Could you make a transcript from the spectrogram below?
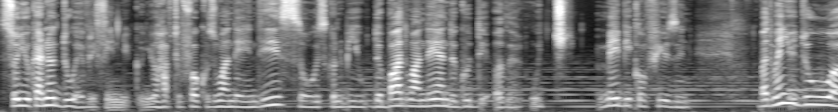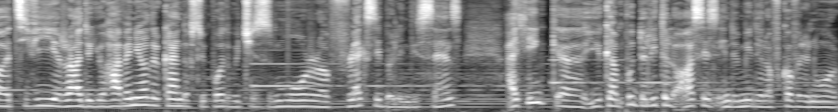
So you cannot do everything. You, you have to focus one day in this, so it's going to be the bad one day and the good the other, which may be confusing. But when you do uh, TV, radio, you have any other kind of support which is more uh, flexible in this sense. I think uh, you can put the little oasis in the middle of covering war.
